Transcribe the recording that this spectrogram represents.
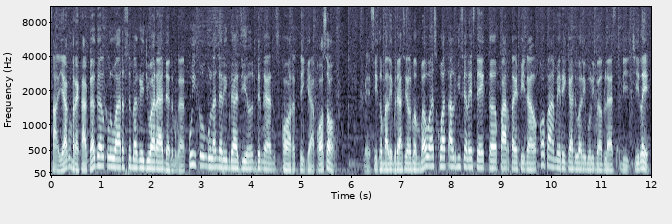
Sayang mereka gagal keluar sebagai juara dan mengakui keunggulan dari Brazil dengan skor 3-0. Messi kembali berhasil membawa skuad Albi Celeste ke partai final Copa America 2015 di Chile.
